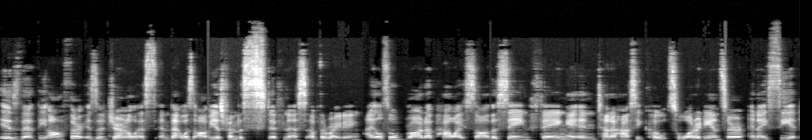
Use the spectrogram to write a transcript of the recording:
is that the author is a journalist, and that was obvious from the stiffness of the writing. I also brought up how I saw the same thing in Ta-Nehisi Coates' Water Dancer, and I see it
